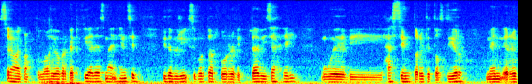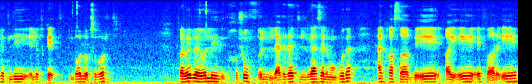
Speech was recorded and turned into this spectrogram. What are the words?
السلام عليكم ورحمة الله وبركاته. في أداة اسمها Enhanced DWG Exporter for Revit. ده بيسهل وبيحسن طريقة التصدير من ال Revit لل AutoCAD. بقول له export فبيبدأ يقول لي شوف الإعدادات الجاهزة اللي موجودة حاجة خاصة ب A I A F R A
